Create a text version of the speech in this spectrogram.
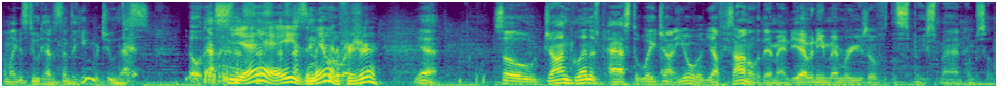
I'm like, this dude had a sense of humor too. That's yo, that's, that's yeah, that's, that's, he's the man for there. sure. Yeah. So John Glenn has passed away. John, you're you obviously on over there, man. Do you have any memories of the spaceman himself?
